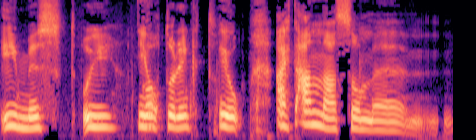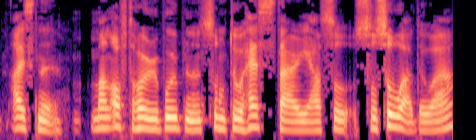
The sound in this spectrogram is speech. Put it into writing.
imist i Jo. Gott och ringt. Jo. Ett annat som eh, eisne, man ofta hör i Bibeln som du hästar, ja, så så så att du, ja.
